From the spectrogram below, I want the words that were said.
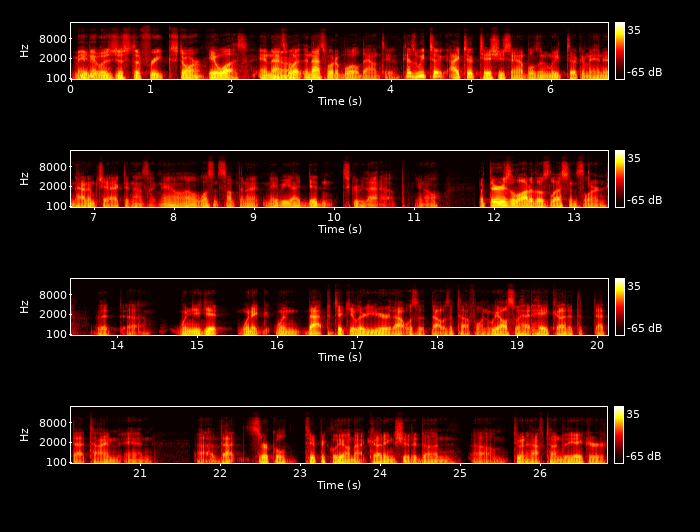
maybe you know, it was just a freak storm. It was, and that's what and that's what it boiled down to. Because we took I took tissue samples and we took them in and had them checked, and I was like, man, well, it wasn't something I maybe I didn't screw that up, you know. But there is a lot of those lessons learned that uh, when you get when it when that particular year that was a that was a tough one. We also had hay cut at the at that time and uh, that circle typically on that cutting should have done um, two and a half ton to the acre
